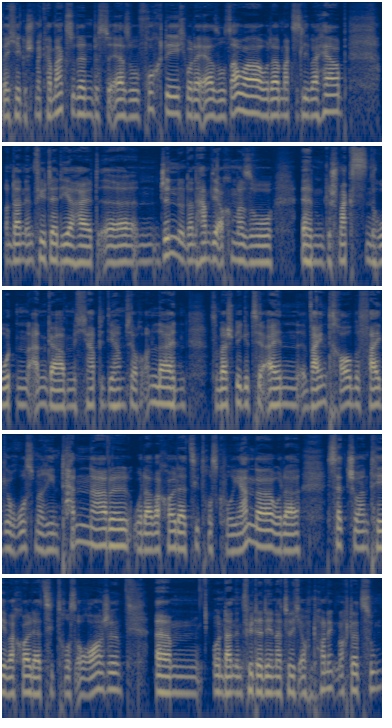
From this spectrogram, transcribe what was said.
welche Geschmäcker magst du denn? Bist du eher so fruchtig oder eher so sauer oder magst du es lieber herb? Und dann empfiehlt er dir halt äh, einen Gin und dann haben die auch immer so ähm, Geschmacksnoten, Angaben. Ich habe, die haben sie auch online. Zum Beispiel gibt's hier einen Weintraube, Feige, Rosmarin, Tannennadel oder Wacholder Citrus Koriander oder Szechuan Tee Wacholder Citrus Orange. Ähm, und dann empfiehlt er dir natürlich auch einen Tonic noch dazu.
